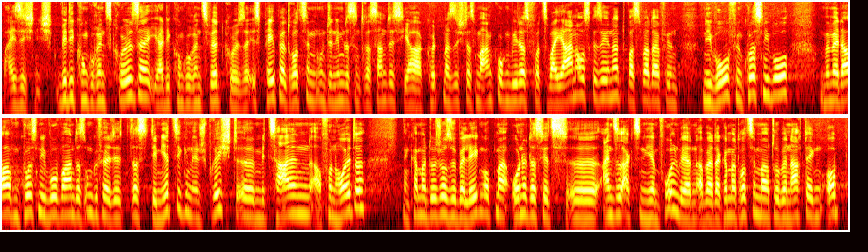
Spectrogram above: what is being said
Weiß ich nicht. Wird die Konkurrenz größer? Ja, die Konkurrenz wird größer. Ist PayPal trotzdem ein Unternehmen, das interessant ist? Ja. Könnte man sich das mal angucken, wie das vor zwei Jahren ausgesehen hat? Was war da für ein Niveau, für ein Kursniveau? Und wenn wir da auf dem Kursniveau waren, das ungefähr das dem jetzigen entspricht, äh, mit Zahlen von heute, dann kann man durchaus überlegen, ob man, ohne dass jetzt äh, Einzelaktien hier empfohlen werden, aber da kann man trotzdem mal drüber nachdenken, ob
